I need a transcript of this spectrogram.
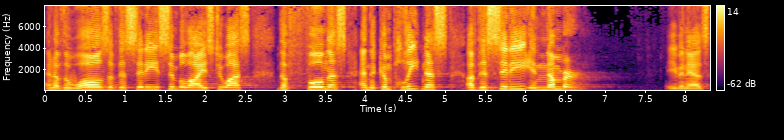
and of the walls of this city symbolize to us the fullness and the completeness of this city in number, even as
